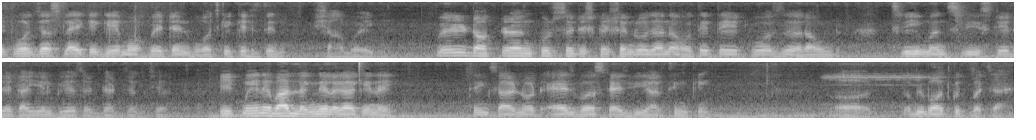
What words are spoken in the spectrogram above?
it was just like a game of wait and watch के किस दिन शाम होएगी फिर डॉक्टर अंकुर से डिस्कशन रोज़ाना होते थे it was around three months we stayed at I L B S at that juncture एक महीने बाद लगने लगा कि नहीं things are not as worst as we are thinking और अभी बहुत कुछ बचा है।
